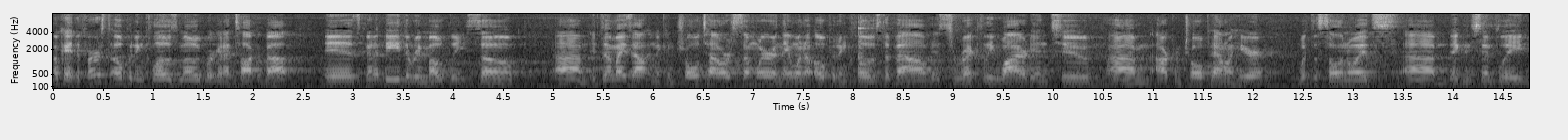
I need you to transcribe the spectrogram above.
Okay, the first open and close mode we're going to talk about is going to be the remotely. So um, if somebody's out in the control tower somewhere and they want to open and close the valve, it's directly wired into um, our control panel here with the solenoids. Um, they can simply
